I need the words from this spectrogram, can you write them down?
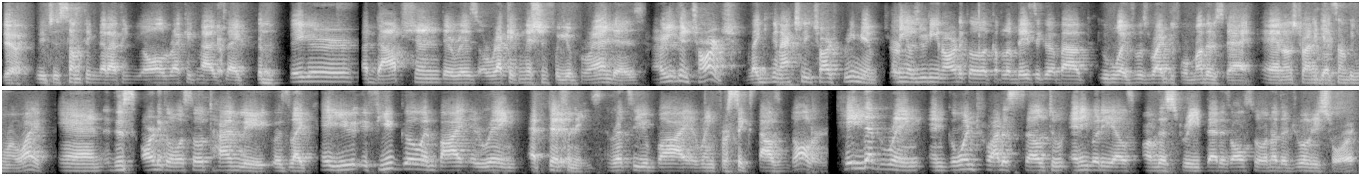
Yeah. which is something that I think we all recognize. Like the bigger adoption there is or recognition for your brand is, or you can charge. Like you can actually charge premium. I think I was reading an article a couple of days ago about well, it was right before Mother's Day, and I was trying to get mm-hmm. something for my wife. And this article was so timely. It was like, hey, you if you go and buy a ring at Tiffany's, and let's say you buy a ring for $6,000. Take that ring and go and try to sell to anybody else on the street that is also another jewelry store.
